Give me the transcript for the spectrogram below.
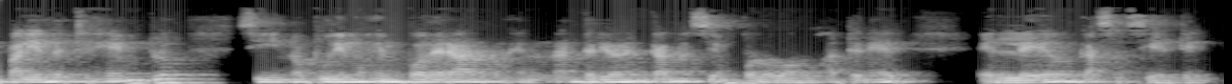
valiendo este ejemplo, si no pudimos empoderarnos en una anterior encarnación, pues lo vamos a tener en Leo en casa 7.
